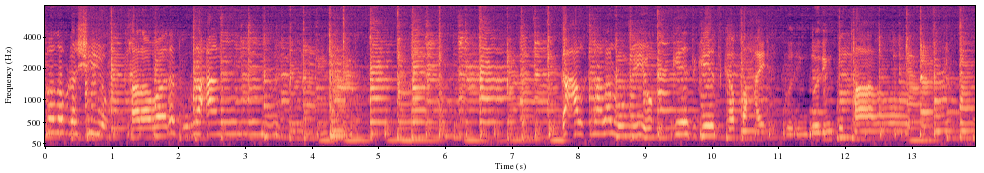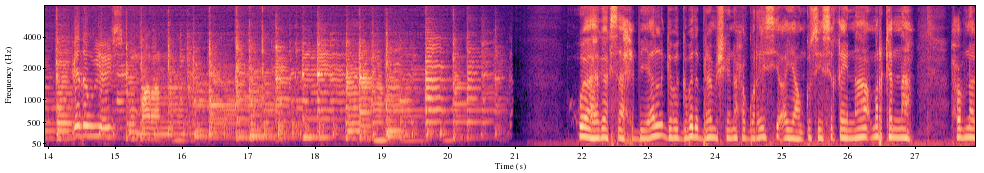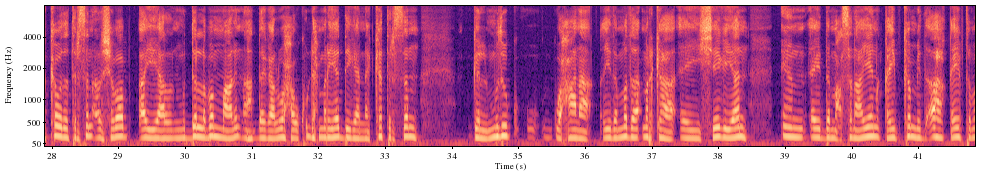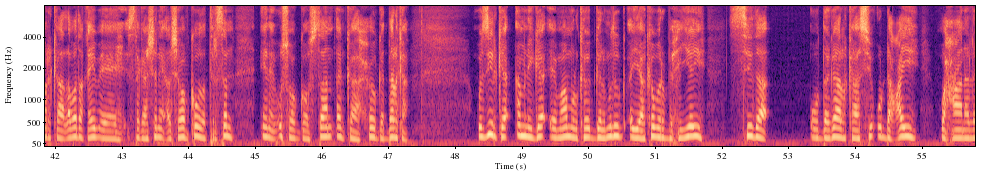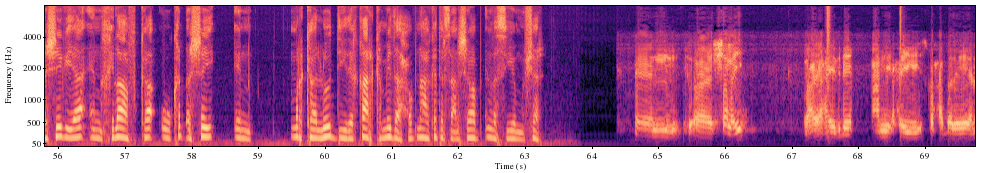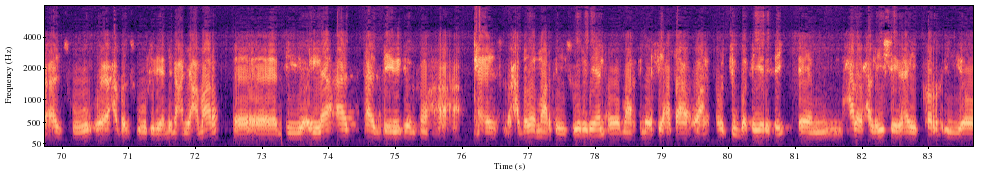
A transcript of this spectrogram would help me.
godob dhashiyo talawada guracan gacal kala lumiyo geedgeed ka baxay godingodin ku taal gadowya isku maran waa hagaag saaxiibayaal gabagabada barnaamijkeena xog waraysi ayaan ku sii siqaynaa. Markana xubno ka wada tirsan al-shabaab ayaa muddo laba maalin ah dagaal waxa uu ku dhex marayaa deegaana ka tirsan galmudug waxaana ciidamada markaa ay sheegayaan in ay damacsanaayeen qeyb ka mid ah qeybta markaa labada qeyb ee isdagaashan al-shabaab ka wada tirsan inay u soo goostaan dhanka xoogga dalka. Wasiirka amniga ee maamulka galmudug ayaa ka warbixiyey sida uu dagaalkaasi u dhacay waxaana la sheegayaa in khilaafka uu ka dhashay in markaa loo diiday qaar ka mid a xubnaha ka tirsan al-shabaab in la siiyo mushaar shalay waxay isku xabadeeyeen aada iskugu xabad iskugu rideen dhinacan yacmaara iyo ilaa aad aad bay muxuu ahaa xabado maaragtay isugu rideen oo maaragtay madaxii hataa jug ba ka yerisay xalay waxaa laii sheegahay kor iyo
